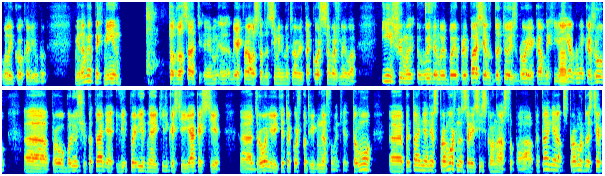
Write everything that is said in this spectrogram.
великого калібру, мінометних мін. 120, е, е, як правило, 120 мм також це важливо. Іншими видами боєприпасів до тої зброї, яка в них є. А. Я вже не кажу про болючі питання відповідної кількості якості е, дронів, які також потрібні на фронті. Тому е, питання не в спроможності російського наступу, а питання в спроможності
